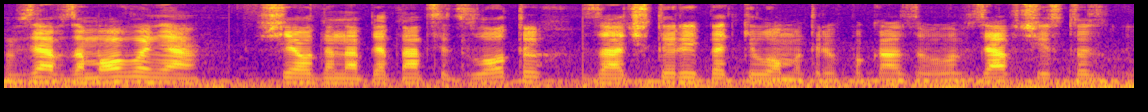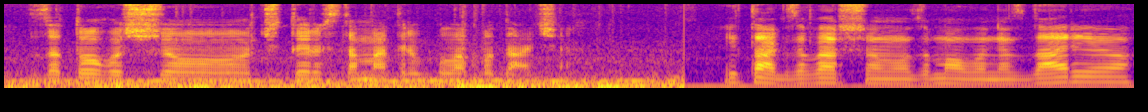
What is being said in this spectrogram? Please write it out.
Взяв замовлення ще одне на 15 злотих за 4,5 кілометрів показувало. Взяв чисто за того, що 400 метрів була подача. І так, завершуємо замовлення з Дарією.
